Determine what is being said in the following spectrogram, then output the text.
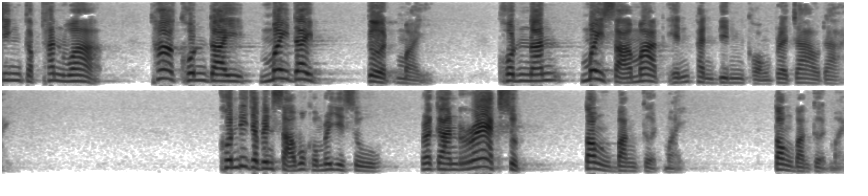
จริงกับท่านว่า ถ้าคนใดไม่ได้ เกิดใหม่ คนนั้นไม่สามารถเห็นแผ่นดินของพระเจ้าได้ คนที่จะเป็นสาวกของพระเยซู ประการแรกสุดต้องบังเกิดใหม่ ต้องบังเกิดใหม่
